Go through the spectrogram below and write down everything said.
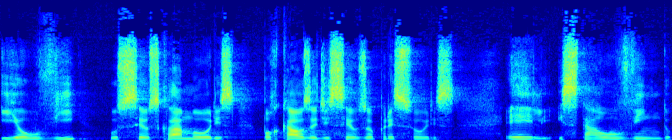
e ouvi os seus clamores por causa de seus opressores. Ele está ouvindo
